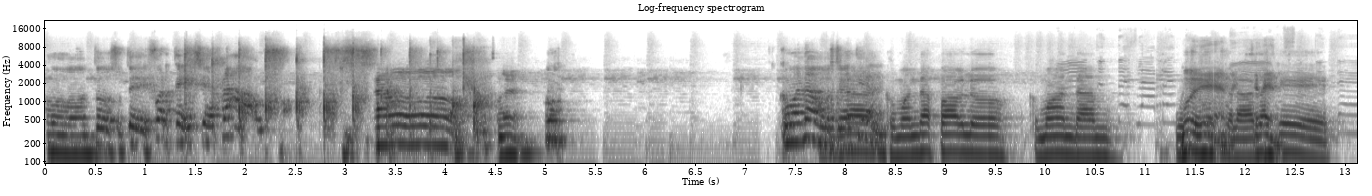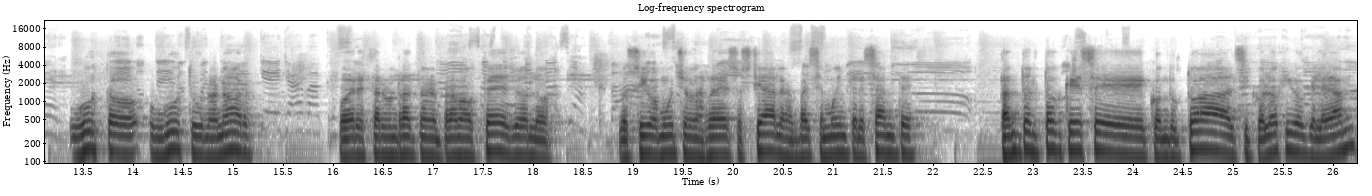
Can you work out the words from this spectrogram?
con todos ustedes. Fuerte ese. ¡Bravo! Bueno, ¿Cómo andamos. Sebastián? ¿Cómo andás, Pablo? ¿Cómo andan? Muy Mucho bien, gusto, La verdad excelente. que un gusto, un gusto, un honor poder estar un rato en el programa de ustedes. Yo los, los sigo mucho en las redes sociales, me parece muy interesante. Tanto el toque ese conductual, psicológico que le dan,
